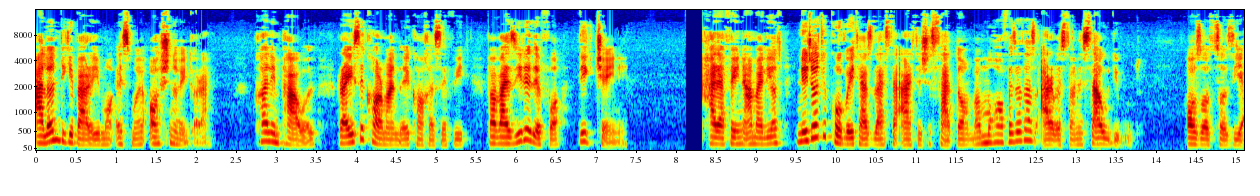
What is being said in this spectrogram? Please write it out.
الان دیگه برای ما اسمای آشنایی دارن. کالین پاول رئیس کارمندای کاخ سفید و وزیر دفاع دیک چینی. هدف این عملیات نجات کویت از دست ارتش صدام و محافظت از عربستان سعودی بود. آزادسازی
